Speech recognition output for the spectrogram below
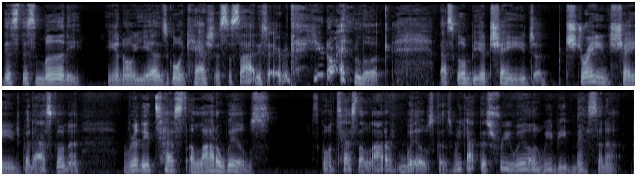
this, this money. You know, yeah, it's going cashless society. So everything, you know, and look, that's going to be a change, a strange change, but that's going to really test a lot of wills. It's going to test a lot of wills because we got this free will and we be messing up.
